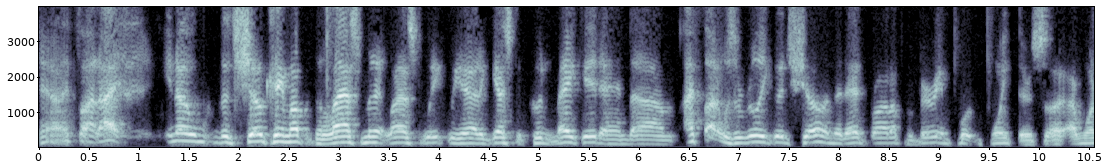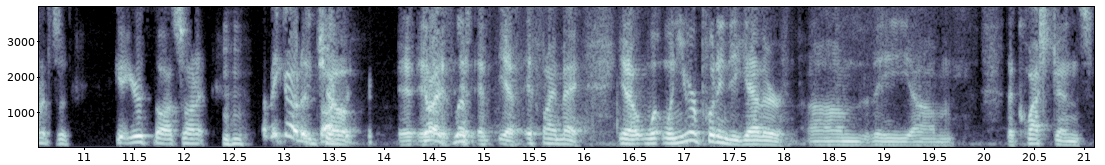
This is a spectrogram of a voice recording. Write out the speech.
Yeah, I thought I you know, the show came up at the last minute last week. We had a guest that couldn't make it, and um, I thought it was a really good show, and that Ed brought up a very important point there. So I, I wanted to get your thoughts on it. Mm-hmm. Let me go to Joe. Dr. If, go ahead, if, if, if, if, I may, you know, when you were putting together um, the um, the questions,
